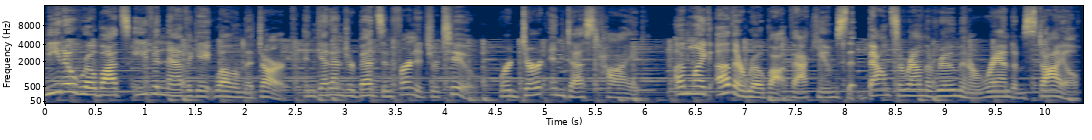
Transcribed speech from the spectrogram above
Neato robots even navigate well in the dark and get under beds and furniture too, where dirt and dust hide. Unlike other robot vacuums that bounce around the room in a random style,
